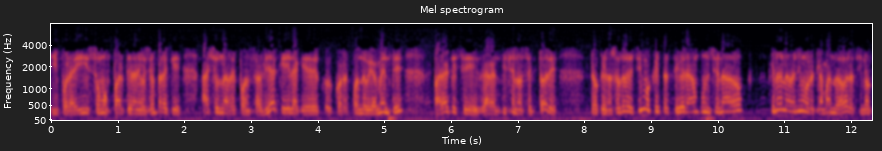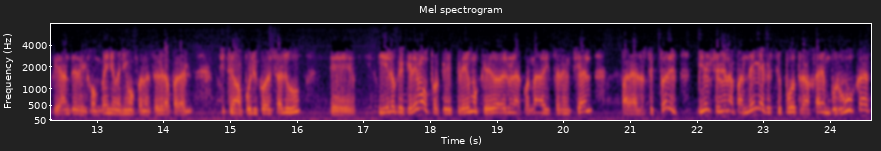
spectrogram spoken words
y por ahí somos parte de la negociación para que haya una responsabilidad que es la que corresponde obviamente para que se garanticen los sectores. Lo que nosotros decimos que estas severas han funcionado, que no las venimos reclamando ahora, sino que antes del convenio venimos con la severa para el sistema público de salud, eh, y es lo que queremos porque creemos que debe haber una jornada diferencial para los sectores. Bien se vio en la pandemia que se pudo trabajar en burbujas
